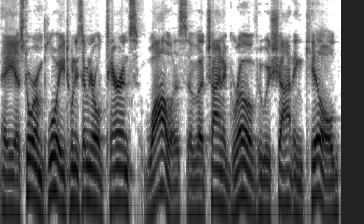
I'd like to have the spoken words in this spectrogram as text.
a, a store employee, 27 year old Terrence Wallace of uh, China Grove, who was shot and killed.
